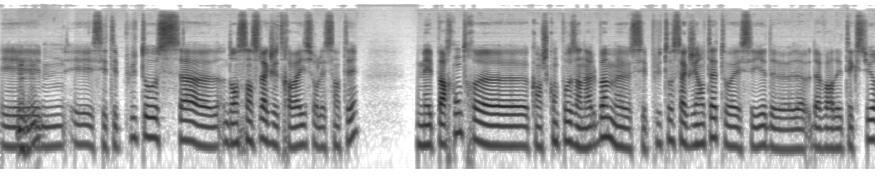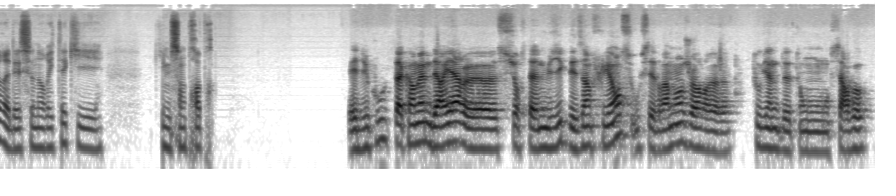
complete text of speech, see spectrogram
Et, mhm. et c'était plutôt ça, euh, dans ce sens-là, que j'ai travaillé sur les synthés. Mais par contre, euh, quand je compose un album, c'est plutôt ça que j'ai en tête, ouais, essayer d'avoir des textures et des sonorités qui, qui me sont propres. Et du coup, tu as quand même derrière euh, sur ta musique des influences ou c'est vraiment genre tout vient de ton cerveau?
